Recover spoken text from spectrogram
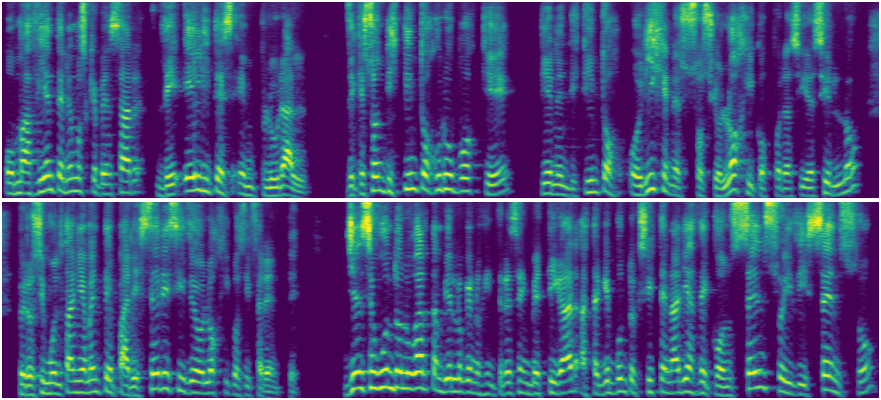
¿O más bien tenemos que pensar de élites en plural? De que son distintos grupos que tienen distintos orígenes sociológicos, por así decirlo, pero simultáneamente pareceres ideológicos diferentes. Y en segundo lugar, también lo que nos interesa investigar, hasta qué punto existen áreas de consenso y disenso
